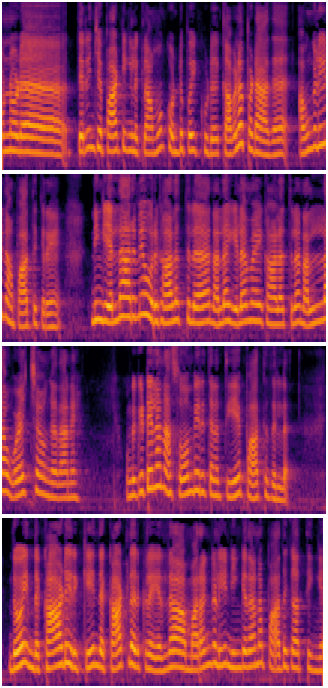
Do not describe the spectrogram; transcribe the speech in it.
உன்னோட தெரிஞ்ச பாட்டிங்களுக்கெல்லாமும் கொண்டு போய் கொடு. கவலைப்படாத. அவங்களையும் நான் பார்த்துக்கிறேன் நீங்கள் எல்லாருமே ஒரு காலத்தில் நல்லா இளமை காலத்தில் நல்லா உழைச்சவங்க தானே. உங்ககிட்டலாம் நான் சோம்பேறித்தனத்தையே பார்த்ததில்ல. இதோ இந்த காடு இருக்கே இந்த காட்டில் இருக்கிற எல்லா மரங்களையும் நீங்கள் தானே பாதுகாத்தீங்க.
